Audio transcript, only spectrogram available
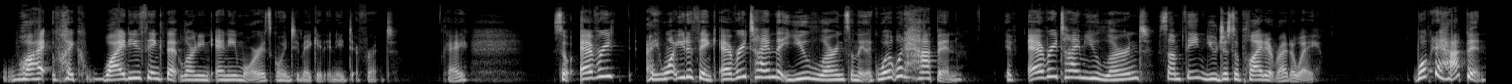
why like why do you think that learning any more is going to make it any different? Okay? So every I want you to think every time that you learn something, like what would happen if every time you learned something, you just applied it right away? What would happen?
